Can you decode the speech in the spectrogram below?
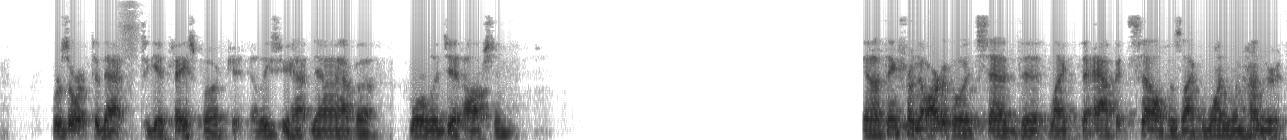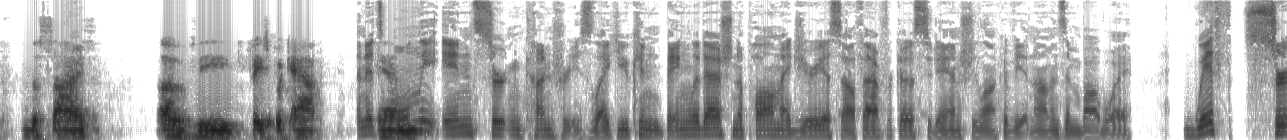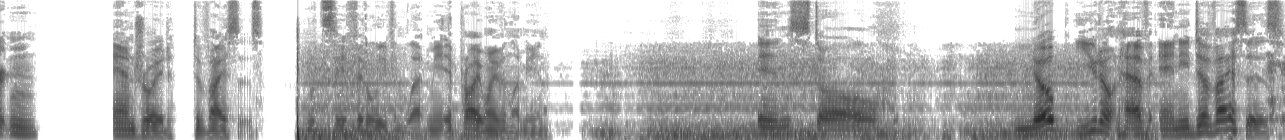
resort to that to get Facebook, at least you have now have a more legit option. And I think from the article it said that like the app itself is like one one hundredth the size of the Facebook app. And it's And- only in certain countries. Like you can Bangladesh, Nepal, Nigeria, South Africa, Sudan, Sri Lanka, Vietnam, and Zimbabwe with certain Android devices. Let's see if it'll even let me. It probably won't even let me in. Install. Nope, you don't have any devices.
